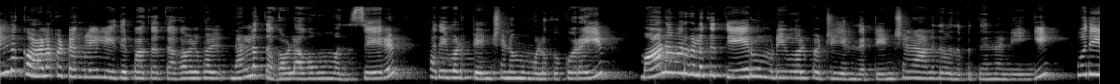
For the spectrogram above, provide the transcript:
இந்த காலகட்டங்களில் எதிர்பார்த்த தகவல்கள் நல்ல தகவலாகவும் வந்து சேரும். அதேபோல் டென்ஷனும் உங்களுக்கு குறையும். மாணவர்களுக்கு தேர்வு முடிவுகள் பற்றி இருந்த டென்ஷனானது வந்து பார்த்தீங்கன்னா நீங்கி புதிய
